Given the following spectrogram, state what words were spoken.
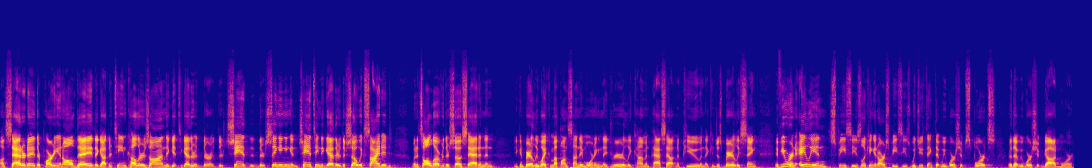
On Saturday, they're partying all day. They got their team colors on. They get together. They're, they're, chant, they're singing and chanting together. They're so excited. When it's all over, they're so sad. And then you can barely wake them up on Sunday morning and they drearily come and pass out in a pew and they can just barely sing. If you were an alien species looking at our species, would you think that we worship sports or that we worship God more?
